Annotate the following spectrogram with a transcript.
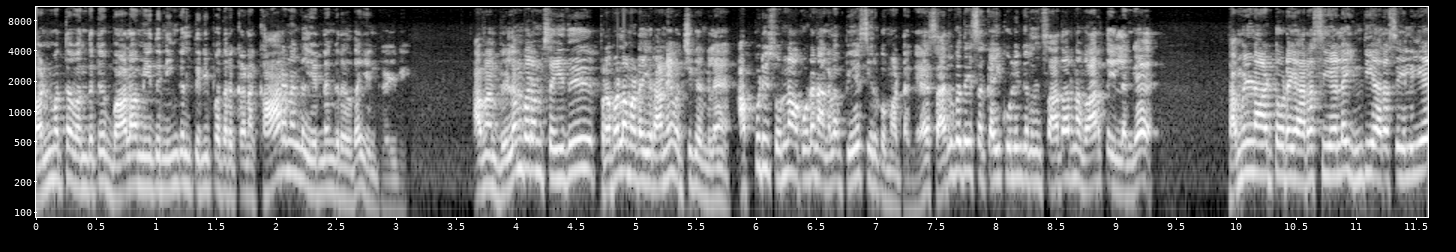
வன்மத்தை வந்துட்டு பாலா மீது நீங்கள் திணிப்பதற்கான காரணங்கள் என்னங்கிறது தான் என் கேள்வி. அவன் விளம்பரம் செய்து பிரபலம் அடைகிறானே வச்சுக்கோங்களேன். அப்படி சொன்னா கூட நாங்களாம் பேசியிருக்க மாட்டாங்க. சர்வதேச கைகூலிங்கிறது சாதாரண வார்த்தை இல்லைங்க. தமிழ்நாட்டுடைய அரசியலை இந்திய அரசியலையே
